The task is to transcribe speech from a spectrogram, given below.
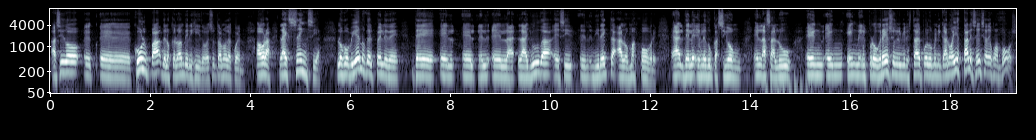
ha sido culpa de los que lo han dirigido, eso estamos de acuerdo. Ahora, la esencia, los gobiernos del PLD de la, ayuda directa a los más pobres, en la educación, en la salud, en, el progreso, en el bienestar del pueblo dominicano. Ahí está la esencia de Juan Bosch,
